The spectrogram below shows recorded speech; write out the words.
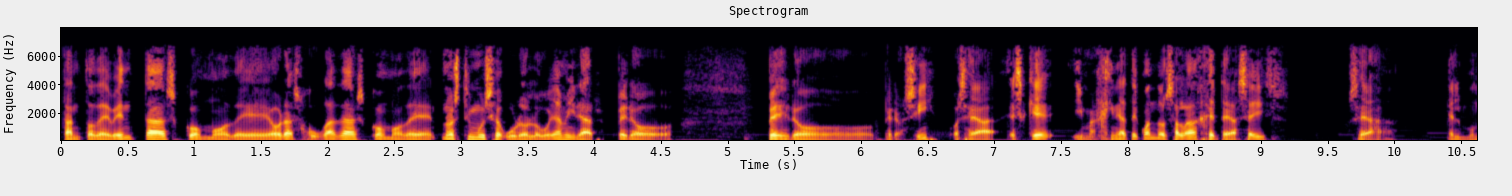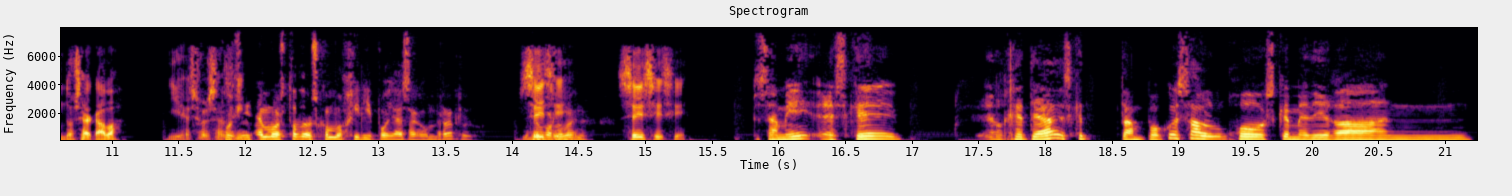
tanto de ventas como de horas jugadas, como de. No estoy muy seguro, lo voy a mirar, pero. Pero. Pero sí. O sea, es que imagínate cuando salga GTA 6. O sea, el mundo se acaba. Y eso es así. Pues iremos todos como gilipollas a comprarlo. Sí, por sí. lo menos. Sí, sí, sí. Pues a mí es que el GTA es que tampoco es algo juegos que me digan.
